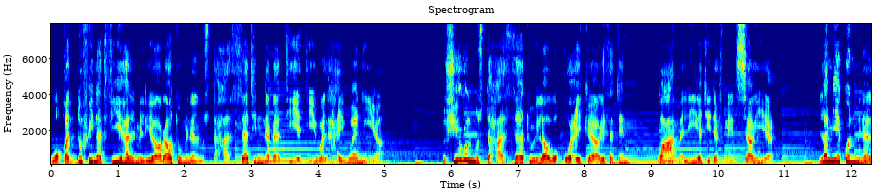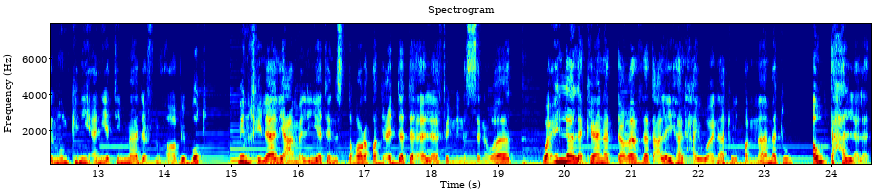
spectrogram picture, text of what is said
وقد دفنت فيها المليارات من المستحاثات النباتية والحيوانية. تشير المستحاثات إلى وقوع كارثة وعملية دفن سريع لم يكن من الممكن أن يتم دفنها ببطء من خلال عملية استغرقت عدة آلاف من السنوات وإلا لكانت تغذت عليها الحيوانات القمامة أو تحللت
